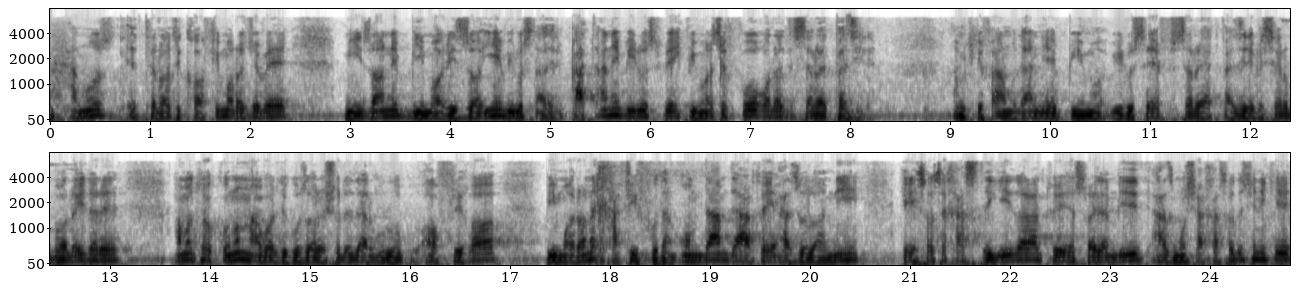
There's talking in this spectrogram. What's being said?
هنوز اطلاعات کافی ما راجع به میزان بیماری زایی ویروس نداریم. قطعا ویروس به یک بیماری فوق العاده سرایت پذیره. همونطور که فرمودن یه ویروس سرایت پذیری بسیار بالایی داره. اما تا کنون موارد گزارش شده در اروپا آفریقا بیماران خفیف بودن. عمدم دردهای عضلانی احساس خستگی دارن. توی اسرائیل هم دیدید از مشخصاتش اینه که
